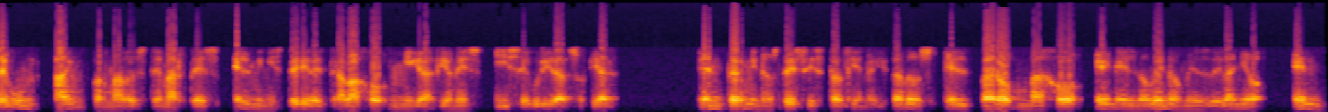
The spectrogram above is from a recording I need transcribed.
según ha informado este martes el Ministerio de Trabajo, Migraciones y Seguridad Social. En términos desestacionalizados, el paro bajó en el noveno mes del año en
